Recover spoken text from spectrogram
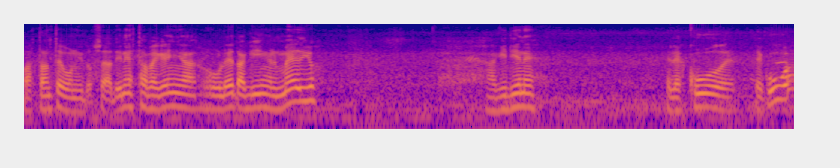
bastante bonito. O sea, tiene esta pequeña ruleta aquí en el medio. Aquí tiene el escudo de, Cuba.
